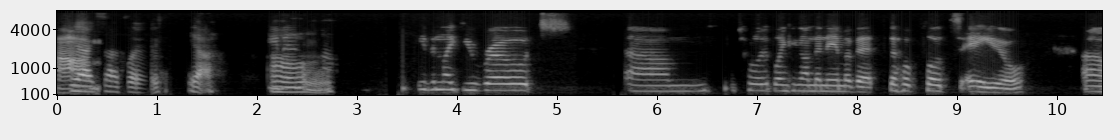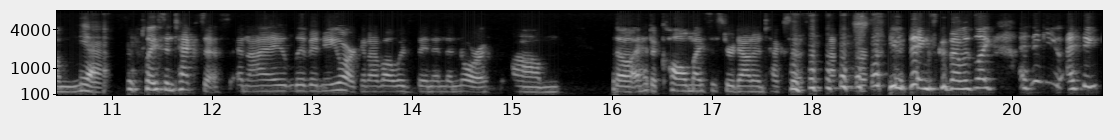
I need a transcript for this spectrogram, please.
Um, yeah, exactly. Yeah. Even um, even like you wrote um, I'm totally blanking on the name of it. The Hope Floats AU. Um, yeah. Took place in Texas, and I live in New York, and I've always been in the North. Um, so I had to call my sister down in Texas for a few things because I was like, I think you, I think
